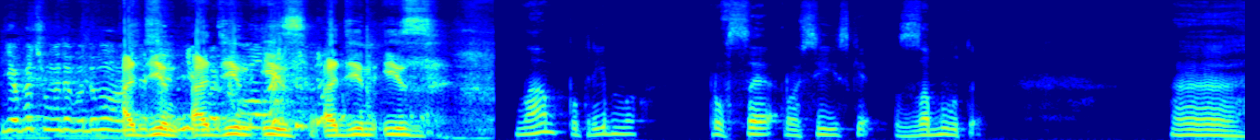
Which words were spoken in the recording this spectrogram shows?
Я почему-то подумала, что один, один из, один из. Нам потрібно про все російське забути. Е,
